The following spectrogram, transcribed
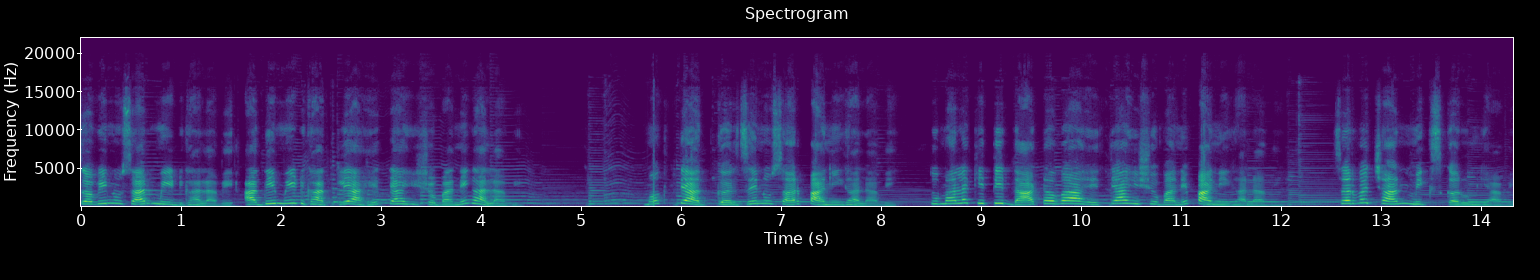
चवीनुसार मीठ घालावे. आधी मीठ घातले आहे त्या हिशोबाने घालावे. मग त्यात गरजेनुसार पाणी घालावे. तुम्हाला किती दाट हवा आहे त्या हिशोबाने पाणी घालावे. सर्व छान मिक्स करून घ्यावे.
